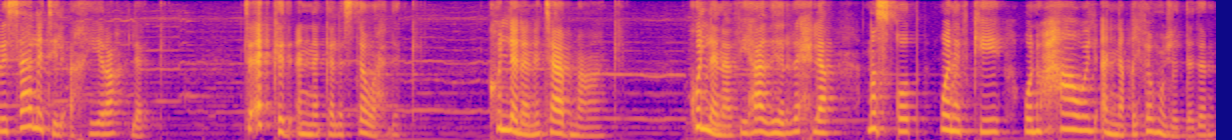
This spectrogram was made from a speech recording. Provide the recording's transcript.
رسالتي الأخيرة لك. تأكد أنك لست وحدك. كلنا نتعب معك. كلنا في هذه الرحلة نسقط ونبكي ونحاول أن نقف مجددا.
